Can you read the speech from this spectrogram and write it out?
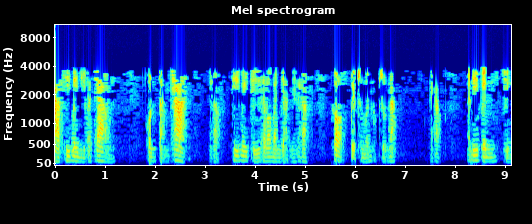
าติที่ไม่มีพระเจ้า คนต่างชาตินะครับ ที่ไม่ถือธรรมบัญญัตินี่นะครับ ก็เปรียบเสมือนกับสุนัขนะครับ อันนี้เป็นสิ่ง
